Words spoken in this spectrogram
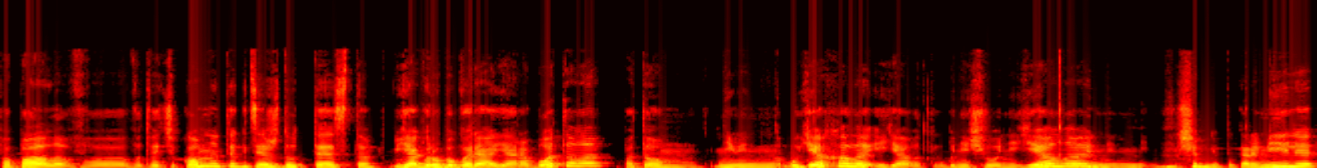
попала в вот в эти комнаты, где ждут теста. Я, грубо говоря, я работала, потом не, уехала, и я вот как бы ничего не ела, ни, ничем не покормили,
